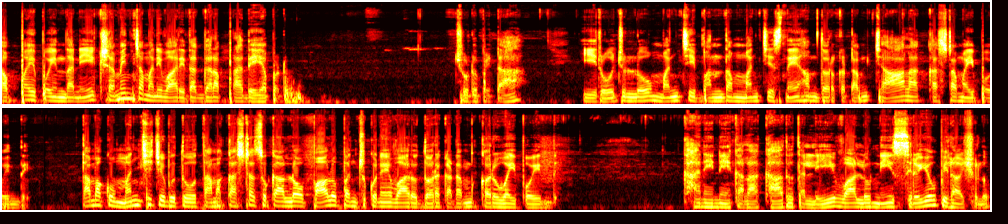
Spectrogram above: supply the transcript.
తప్పైపోయిందని క్షమించమని వారి దగ్గర ప్రాధేయపడు. చూడు బిడ్డ ఈ రోజుల్లో మంచి బంధం మంచి స్నేహం దొరకటం చాలా కష్టమైపోయింది. తమకు మంచి చెబుతూ తమ కష్టసుఖాల్లో పాలు పంచుకునే వారు దొరకడం కరువైపోయింది. కానీ నీకు అలా కాదు తల్లి వాళ్ళు నీ శ్రేయోభిలాషులు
